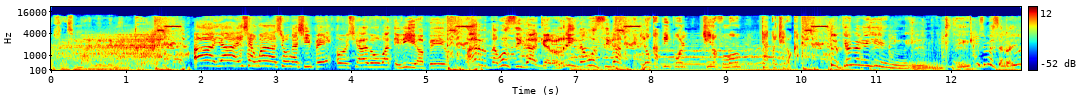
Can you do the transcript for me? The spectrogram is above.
conoces mal elemento. Ah, ya, esa guada son así, pe. O sea, no batería, pe. Harta música, que rica música. Loca people, chino fumón, chato cheroca. Lo que hablan ahí en, en, en- ¿Cómo se llama esta radio?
